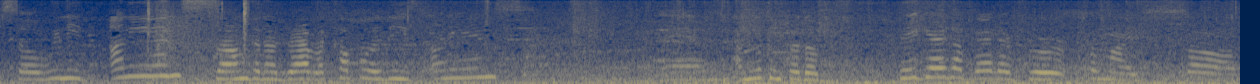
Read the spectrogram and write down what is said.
So we need onions, so I'm gonna grab a couple of these onions. And I'm looking for the bigger the better for, for my sauce.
